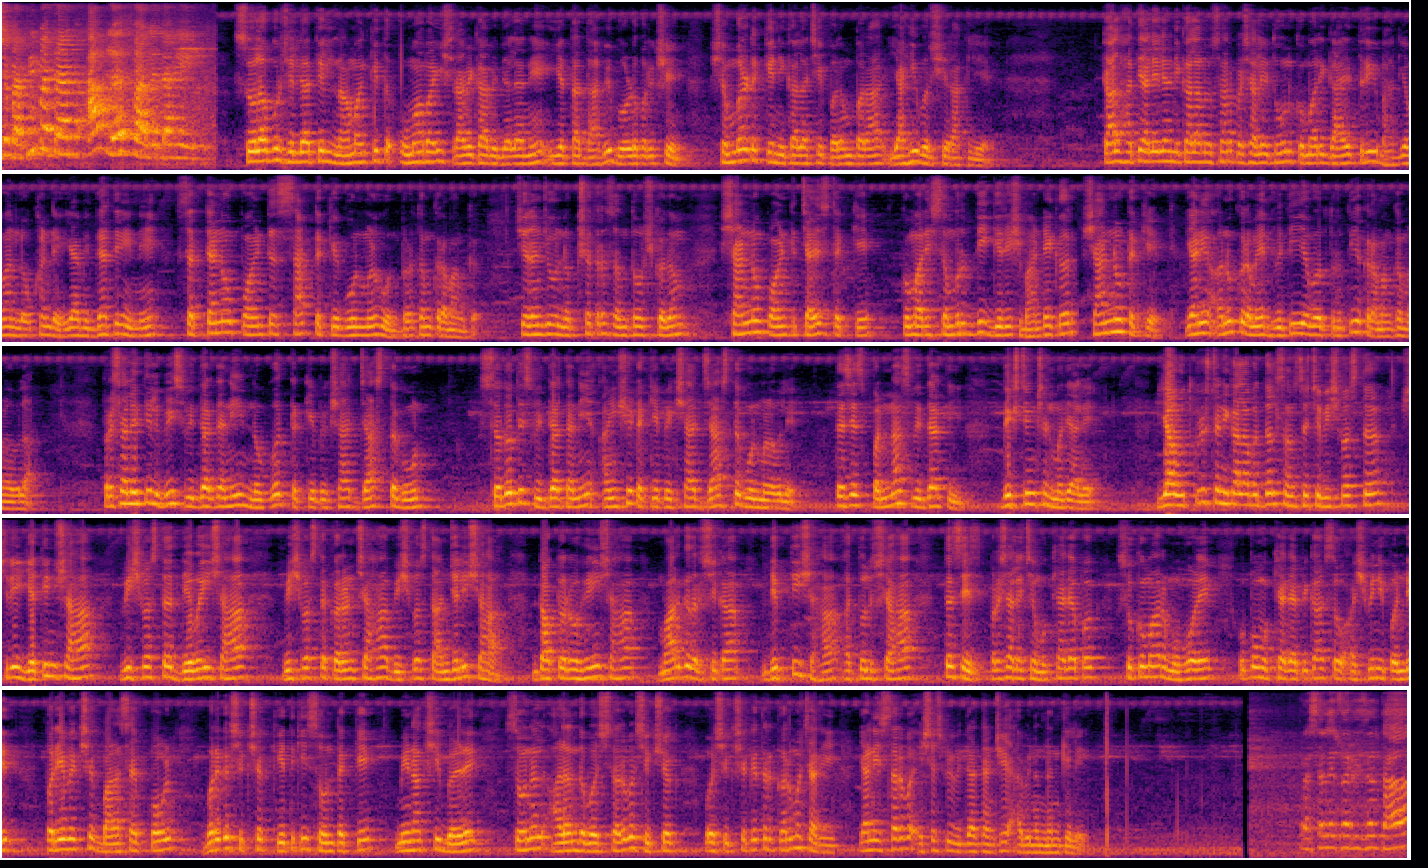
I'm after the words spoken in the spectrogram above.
वर्तमानपत्रात आपलं स्वागत आहे. सोलापूर जिल्ह्यातील नामांकित उमाबाई श्राविका विद्यालयाने इयत्ता दहावी बोर्ड परीक्षेत शंभर टक्के निकालाची परंपरा याही वर्षी राखली आहे. काल हाती आलेल्या निकालानुसार प्रशालेतून कुमारी गायत्री भाग्यवान लोखंडे या विद्यार्थिनीने सत्त्याण्णव पॉईंट साठ टक्के गुण मिळवून प्रथम क्रमांक. चिरंजीव नक्षत्र संतोष कदम शहाण्णव पॉईंट चाळीस टक्के कुमारी समृद्धी गिरीश भांडेकर शहाण्णव टक्के यांनी अनुक्रमे द्वितीय व तृतीय क्रमांक मिळवला. प्रशालेतील वीस विद्यार्थ्यांनी नव्वद टक्केपेक्षा जास्त गुण सदोतीस विद्यार्थ्यांनी ऐंशी टक्केपेक्षा जास्त गुण मिळवले. तसेच पन्नास विद्यार्थी डिस्टिंक्शनमध्ये आले. या उत्कृष्ट निकालाबद्दल संस्थेचे विश्वस्त श्री यतीन शहा विश्वस्त देवई शहा विश्वस्त करण शहा विश्वस्त अंजली शहा डॉक्टर रोहिणी शहा मार्गदर्शिका दीप्ती शहा अतुल शहा तसेच प्रशालेचे मुख्याध्यापक सुकुमार मोहोळे उपमुख्याध्यापिका सौ अश्विनी पंडित पर्यवेक्षक बाळासाहेब पौळ वर्ग शिक्षक केतकी सोनटक्के मीनाक्षी बेळे सोनल आळंद व सर्व शिक्षक व शिक्षकेतर कर्मचारी यांनी सर्व यशस्वी विद्यार्थ्यांचे अभिनंदन केले. प्रशालेचा रिझल्ट हा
